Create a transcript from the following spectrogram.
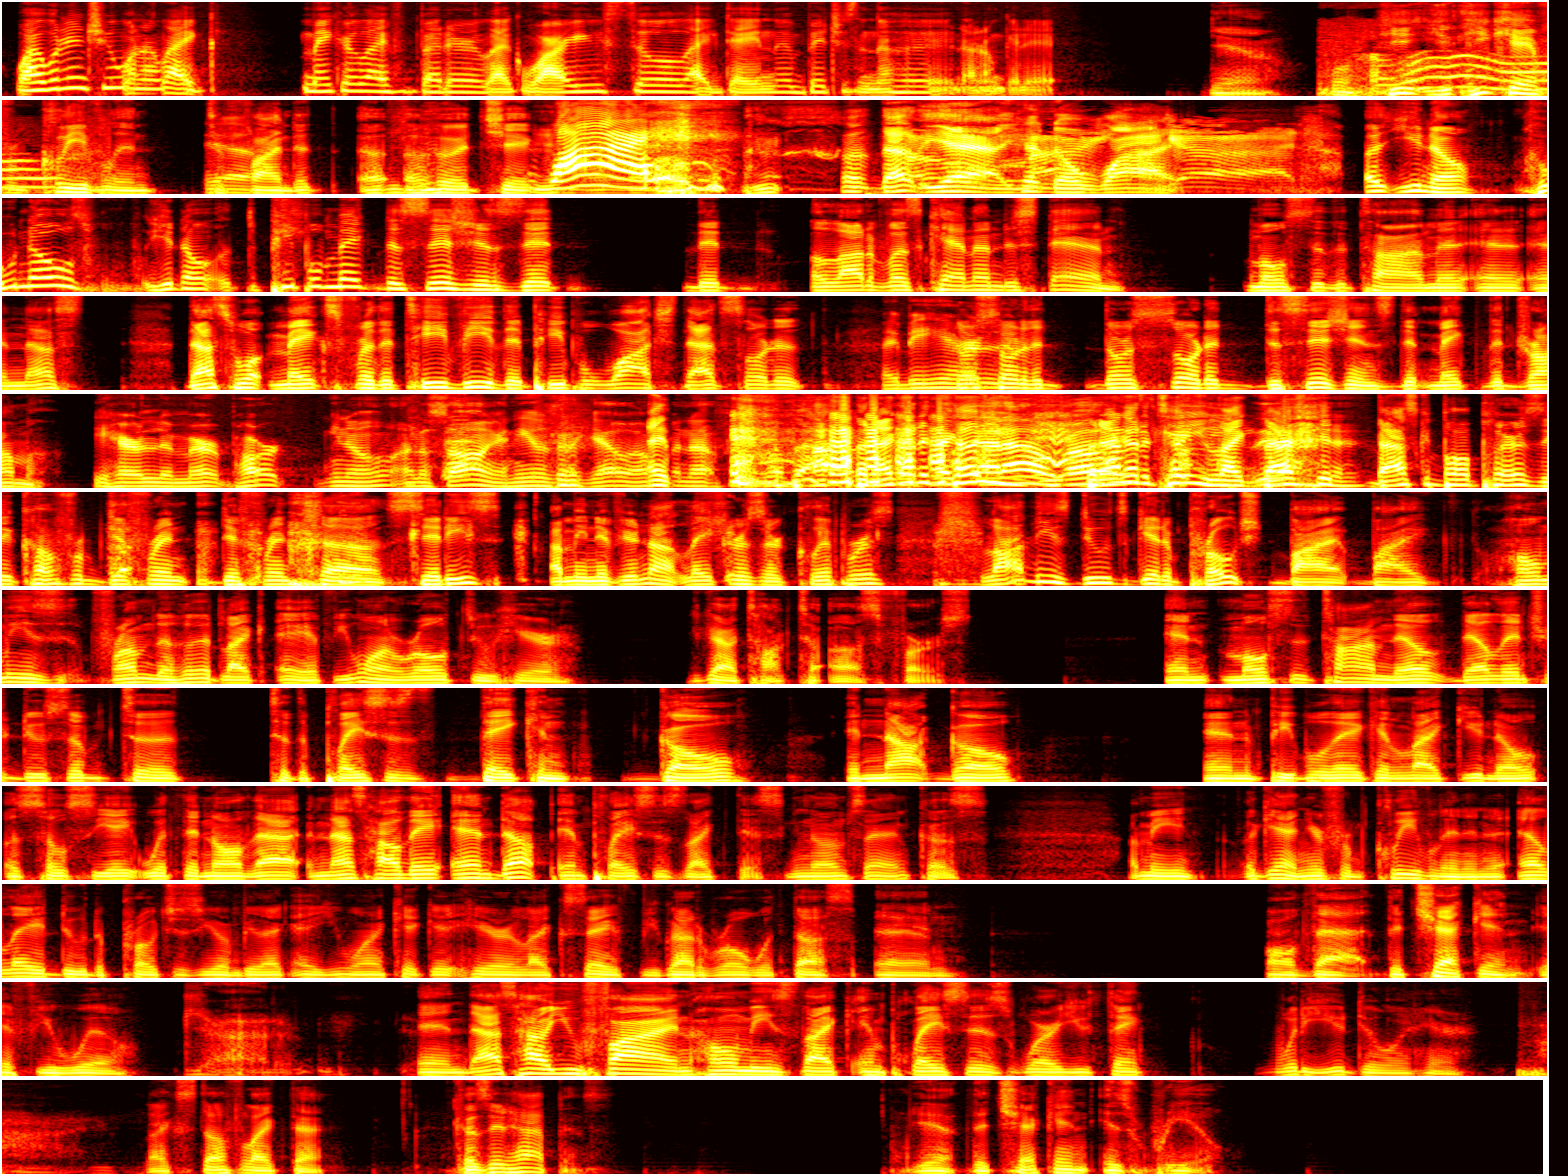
why wouldn't you want to like make your life better? Like why are you still like dating the bitches in the hood? I don't get it. yeah. Well, he you, he came from Cleveland to Yeah. find a, a, a hood chick. Why? That yeah, you know why? uh, you know, who knows? You know, people make decisions that that a lot of us can't understand most of the time, and and, and that's that's what makes for the TV that people watch. That sort of Maybe here those sort of those sort of decisions that make the drama. He heard Leimert Park, you know, on a song, and he was like, "Yo, I'm gonna." But I, but I gotta tell you, out, but I gotta tell you, like basket basketball players, they come from different different uh, cities. I mean, if you're not Lakers or Clippers, a lot of these dudes get approached by by homies from the hood. Like, hey, if you want to roll through here, you gotta talk to us first. And most of the time, they'll they'll introduce them to to the places they can go and not go and people they can like you know associate with and all that and that's how they end up in places like this you know what i'm saying? Because i mean again you're from cleveland and an la dude approaches you and be like hey you want to kick it here like safe? You got to roll with us and all that the check-in if you will. God. and that's how you find homies like in places where you think what are you doing here? Like stuff like that. Because it happens yeah the check-in is real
